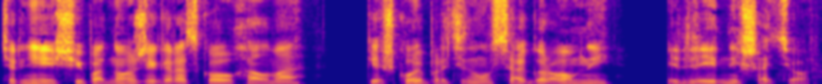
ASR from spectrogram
чернеющей подножье городского холма, кишкой протянулся огромный и длинный шатер.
